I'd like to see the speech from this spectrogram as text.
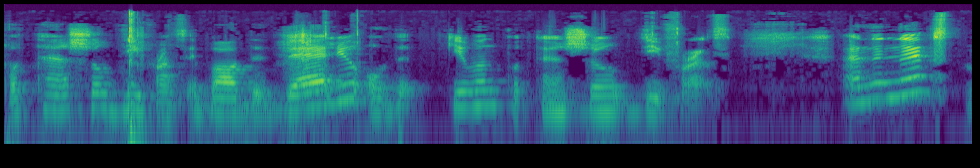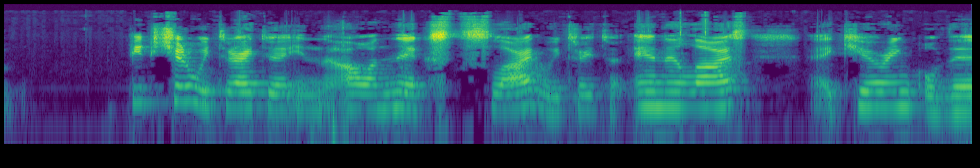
potential difference about the value of the given potential difference. And the next picture we try to in our next slide we try to analyze occurring of the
